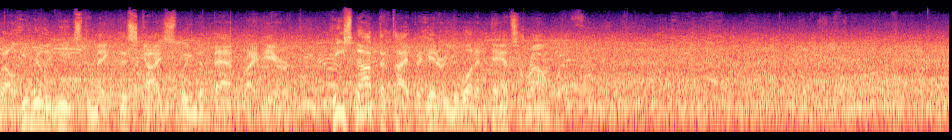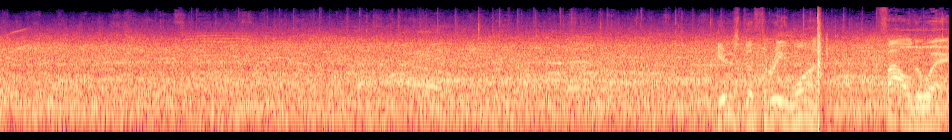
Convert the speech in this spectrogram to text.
Well, he really needs to make this guy swing the bat right here. He's not the type of hitter you want to dance around with. Here's the 3-1. Fouled away.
